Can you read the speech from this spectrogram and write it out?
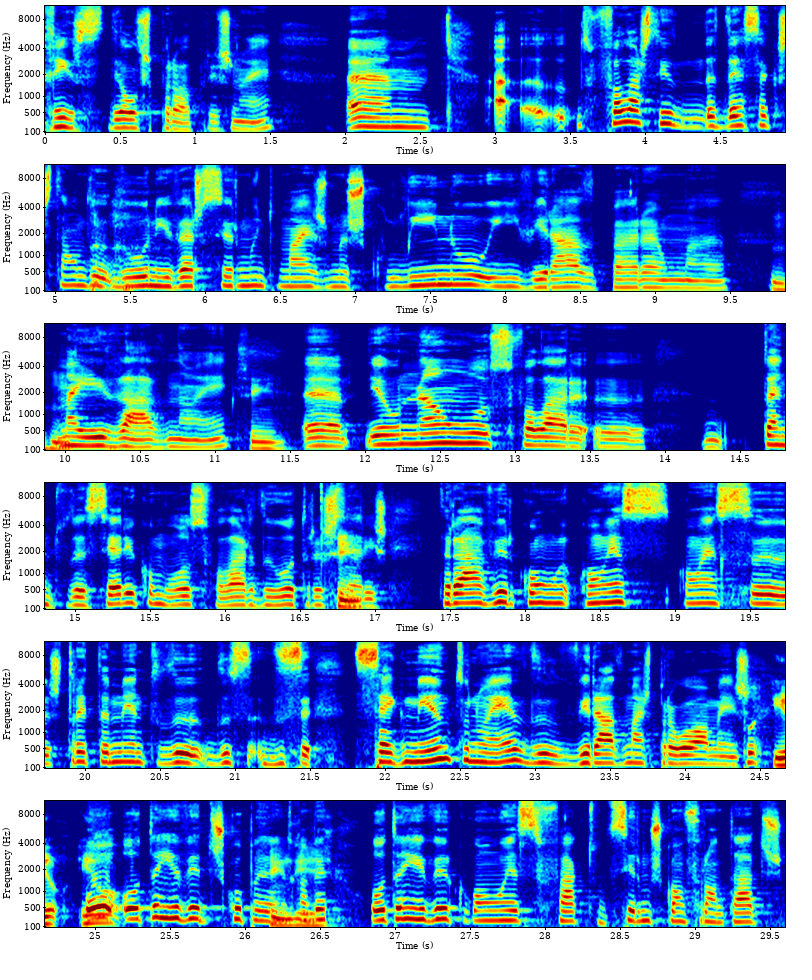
rir-se deles próprios, não é? Um, falaste dessa questão do, do, universo ser muito mais masculino e virado para uma uhum. meia-idade, não é? Sim. Uh, eu não ouço falar uh, tanto da série como ouço falar de outras Sim. séries terá a ver com, com, esse, com esse estreitamento de, de, de segmento, não é? De virado mais para homens. Eu, eu... Ou, ou, tem a ver, desculpa, interromper, ou tem a ver com esse facto de sermos confrontados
